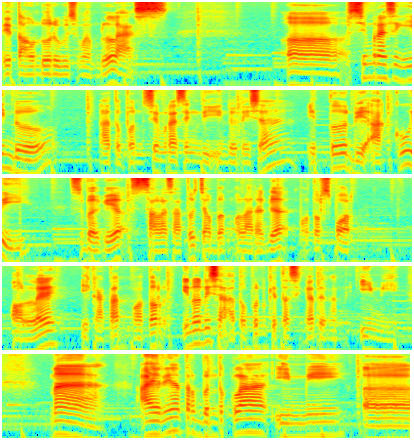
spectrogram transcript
di tahun 2019 uh, sim racing Indo ataupun sim racing di Indonesia itu diakui sebagai salah satu cabang olahraga motorsport oleh Ikatan Motor Indonesia ataupun kita singkat dengan IMI. Nah, akhirnya terbentuklah IMI eh,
